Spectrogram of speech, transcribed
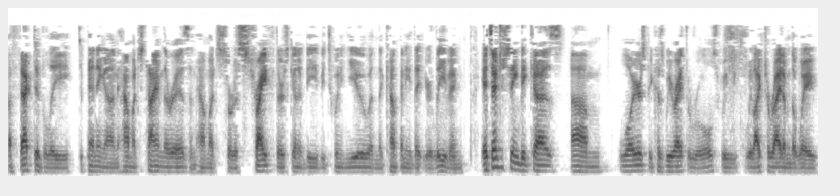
effectively depending on how much time there is and how much sort of strife there's going to be between you and the company that you're leaving. It's interesting because um, lawyers, because we write the rules, we, we like to write them the way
